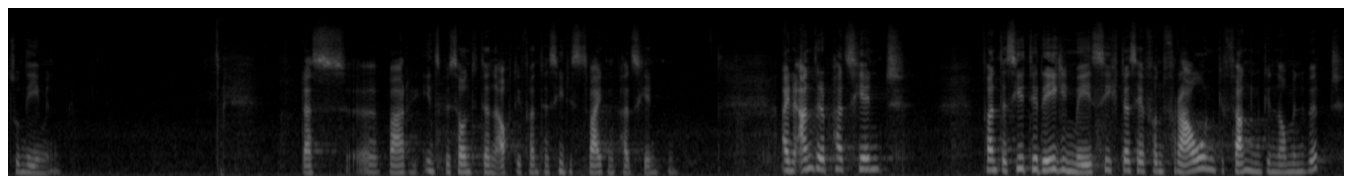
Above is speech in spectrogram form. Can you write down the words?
zu nehmen. Das äh, war insbesondere dann auch die Fantasie des zweiten Patienten. Ein anderer Patient fantasierte regelmäßig, dass er von Frauen gefangen genommen wird,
